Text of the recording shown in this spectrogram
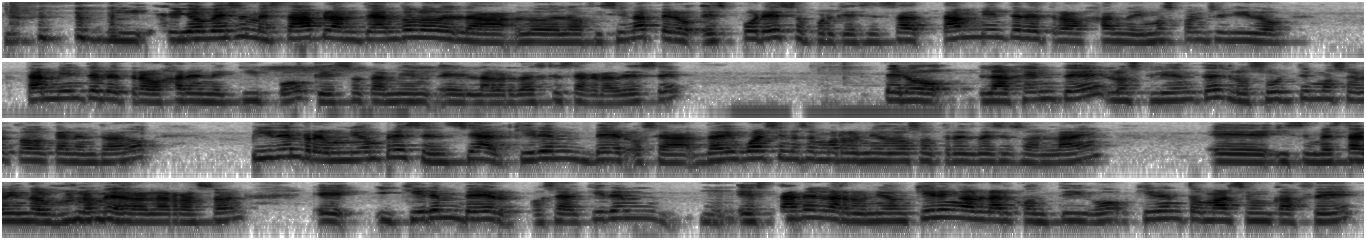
y que yo a veces me estaba planteando lo de, la, lo de la oficina, pero es por eso, porque se está tan bien teletrabajando y hemos conseguido también teletrabajar en equipo, que eso también eh, la verdad es que se agradece, pero la gente, los clientes, los últimos sobre todo que han entrado, piden reunión presencial, quieren ver, o sea, da igual si nos hemos reunido dos o tres veces online, eh, y si me está viendo alguno me dará la razón, eh, y quieren ver, o sea, quieren mm. estar en la reunión, quieren hablar contigo, quieren tomarse un café,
